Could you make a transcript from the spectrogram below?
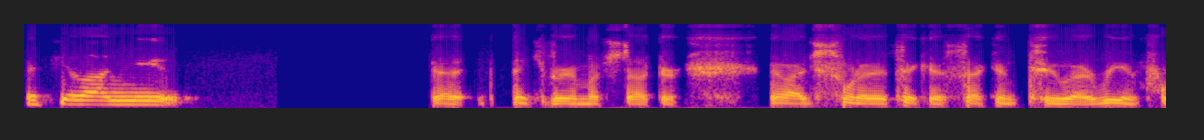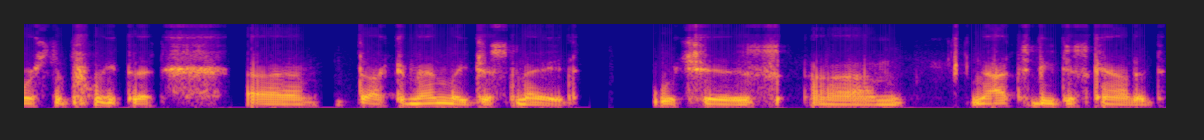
if you'll unmute. Got it. Thank you very much, Doctor. No, I just wanted to take a second to uh, reinforce the point that uh, Dr. Mendley just made, which is um, not to be discounted.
